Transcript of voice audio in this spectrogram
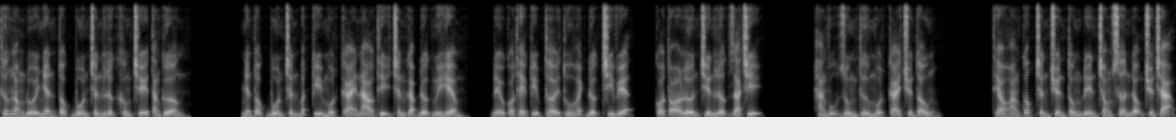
Thương Long đối nhân tộc bốn chấn lực khống chế tăng cường. Nhân tộc bốn chấn bất kỳ một cái nào thị trấn gặp được nguy hiểm, đều có thể kịp thời thu hoạch được chi viện, có to lớn chiến lược giá trị. Hàng Vũ dùng thử một cái truyền tống. Theo hoang cốc chấn truyền tống đến trong sơn động chuyển trạm,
